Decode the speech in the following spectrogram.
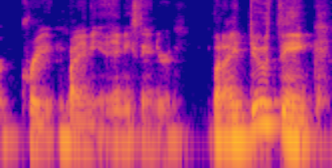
are great by any any standard, but I do think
